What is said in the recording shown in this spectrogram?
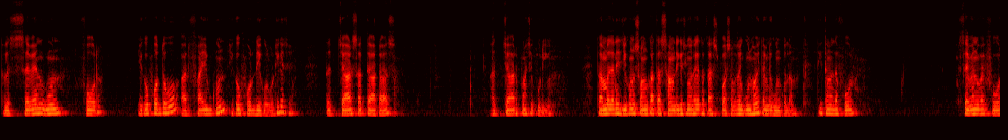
তাহলে সেভেন গুণ ফোর একেও ফোর দেবো আর ফাইভ গুণ একেও ফোর দিয়ে করব, ঠিক আছে? তো চার সাতে আঠাশ আর চার পাঁচে কুড়ি। তা আমরা জানি যে কোনো সংখ্যা তার সামনে দিকে থাকে তার স্পর্শে গুণ হয়, তাই আমরা গুণ করলাম। ঠিক তেমন ফোর সেভেন বাই ফোর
